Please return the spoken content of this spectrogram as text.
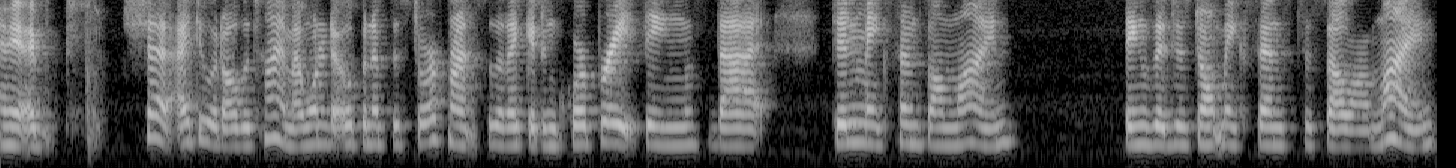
I mean, I, shit, I do it all the time. I wanted to open up the storefront so that I could incorporate things that didn't make sense online, things that just don't make sense to sell online.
